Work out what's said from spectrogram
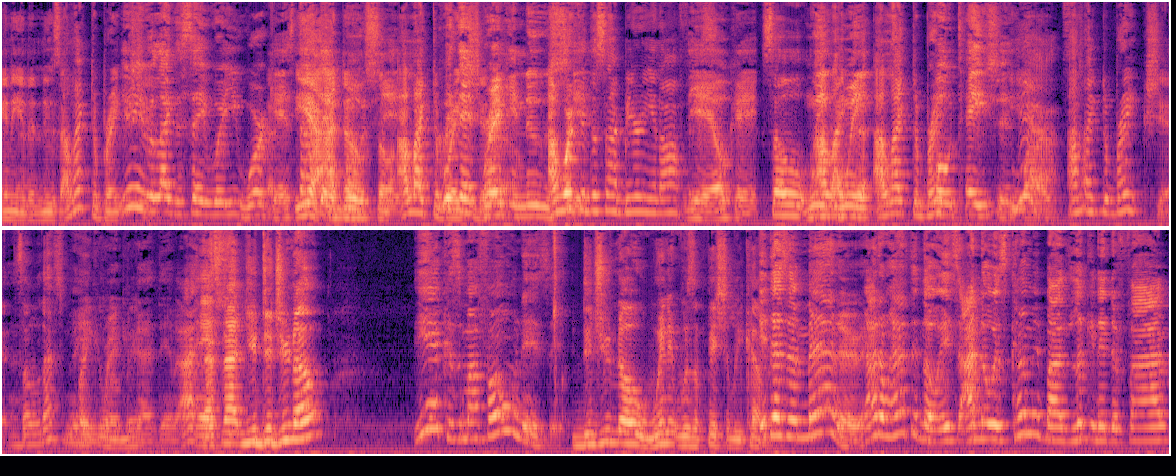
Any of the news. I like to break. You shit. even like to say where you work at. Stop yeah, that I don't. bullshit. So I like to Quit break that shit. breaking news. I work shit. at the Siberian office. Yeah, okay. So I like wink. to I like to break. Quotation. Yeah, marks. I like to break shit. So that's Man, breaking break little it, bit. goddamn it. I That's not you. Did you know? Yeah, because my phone is it. Did you know when it was officially coming? It doesn't matter. I don't have to know. It's I know it's coming by looking at the five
